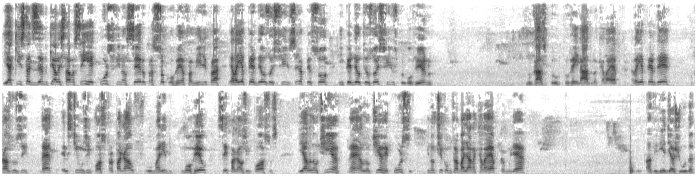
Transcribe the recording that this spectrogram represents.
e aqui está dizendo que ela estava sem recurso financeiro para socorrer a família, para ela ia perder os dois filhos. Você já pensou em perder os teus dois filhos para o governo? No caso, para o reinado naquela época, ela ia perder por causa dos, né, eles tinham os impostos para pagar. O, o marido morreu sem pagar os impostos e ela não tinha, né, ela não tinha recurso e não tinha como trabalhar naquela época, mulher. Ela vivia de ajuda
